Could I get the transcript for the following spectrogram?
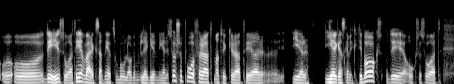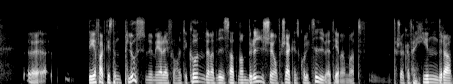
Och, och, det är ju så att det är en verksamhet som bolagen lägger mer resurser på för att man tycker att det är, ger, ger ganska mycket tillbaks och det är också så att eh, det är faktiskt en plus numera i förhållande till kunden att visa att man bryr sig om försäkringskollektivet genom att försöka förhindra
